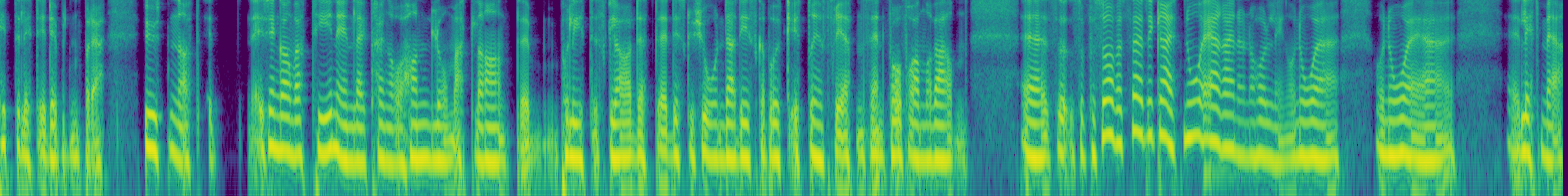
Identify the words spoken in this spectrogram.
bitte litt i dybden på det. Uten at ikke engang hvert tiende innlegg trenger å handle om et eller annet eh, politisk ladet eh, diskusjon der de skal bruke ytringsfriheten sin for å forandre verden. Eh, Så, for så vidt så er det greit. Noe er ren underholdning, og noe, og noe er eh, litt mer.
